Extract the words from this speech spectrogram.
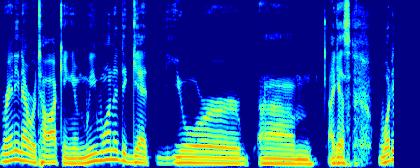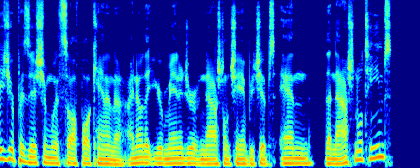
Randy and I were talking, and we wanted to get your, um, I guess, what is your position with Softball Canada? I know that you're manager of national championships and the national teams.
